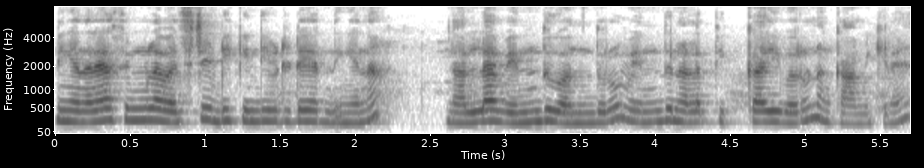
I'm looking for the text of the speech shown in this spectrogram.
நீங்கள் அந்த நேரம் சிம்மில் வச்சுட்டு இப்படி கிண்டி விட்டுட்டே இருந்தீங்கன்னா நல்லா வெந்து வந்துடும் வெந்து நல்லா திக்காகி வரும். நான் காமிக்கிறேன்.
